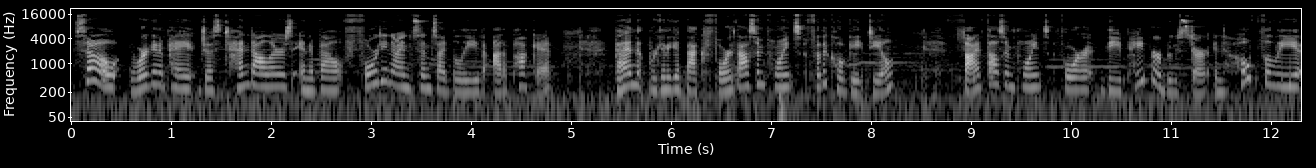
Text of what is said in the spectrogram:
So we're gonna pay just $10 and about 49 cents, I believe, out of pocket. Then we're gonna get back 4,000 points for the Colgate deal, 5,000 points for the paper booster, and hopefully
